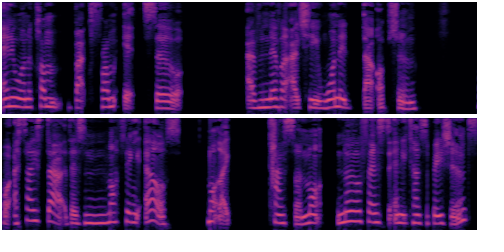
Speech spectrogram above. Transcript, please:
anyone come back from it. So I've never actually wanted that option. But aside that, there's nothing else. Not like cancer, not, no offense to any cancer patients.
